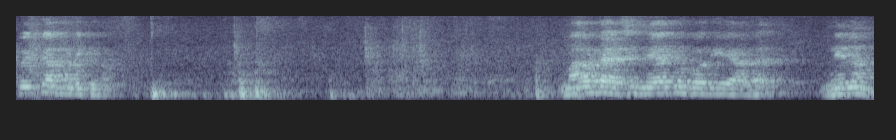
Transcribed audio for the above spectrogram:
குயிக்காக முடிக்கணும். மாவட்ட ஆட்சி நேர்மு பொறியாளர் நிலம்.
